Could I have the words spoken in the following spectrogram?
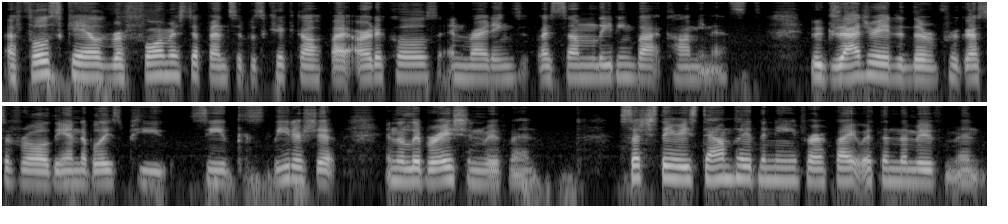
A full-scale reformist offensive was kicked off by articles and writings by some leading black communists, who exaggerated the progressive role of the NAACP's leadership in the liberation movement. Such theories downplayed the need for a fight within the movement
